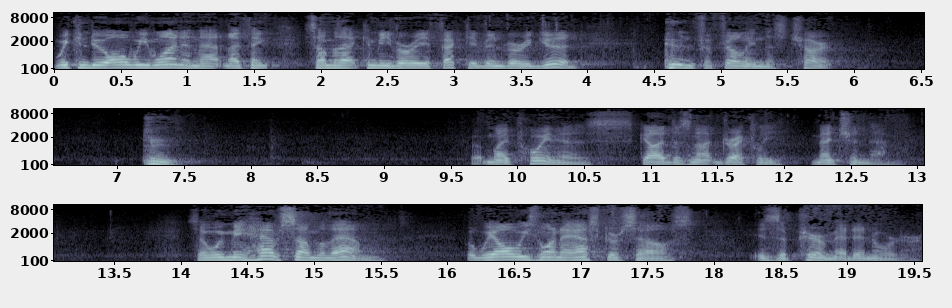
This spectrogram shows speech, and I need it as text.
we can do all we want in that, and I think some of that can be very effective and very good in fulfilling this chart. But my point is, God does not directly mention them. So we may have some of them, but we always want to ask ourselves is the pyramid in order?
